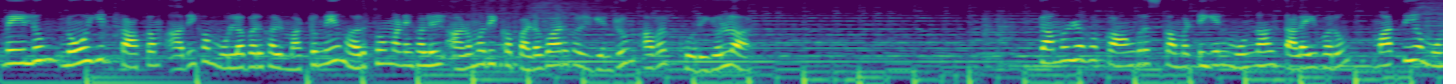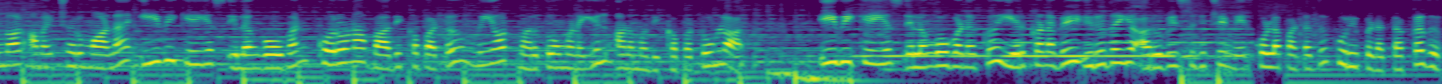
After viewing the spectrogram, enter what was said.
மேலும் நோயின் தாக்கம் அதிகம் உள்ளவர்கள் மட்டுமே மருத்துவமனைகளில் அனுமதிக்கப்படுவார்கள் என்றும் அவர் கூறியுள்ளார். தமிழக காங்கிரஸ் கமிட்டியின் முன்னாள் தலைவரும் மத்திய முன்னாள் அமைச்சருமான EV K S Elangovan corona பாதிக்கப்பட்டு மியோட் மருத்துவமனையில் அனுமதிக்கப்பட்டுள்ளார். இவிகேஎஸ் இளங்கோவனுக்கு ஏற்கனவே இருதய அறுவை சிகிச்சை மேற்கொள்ளப்பட்டது குறிப்பிடத்தக்கது.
